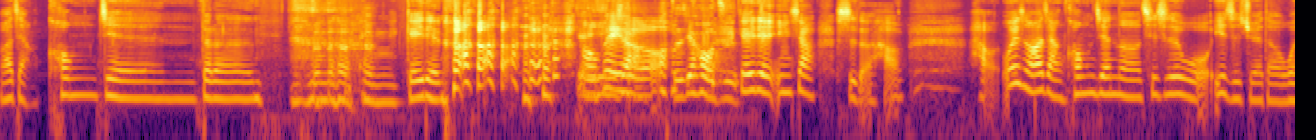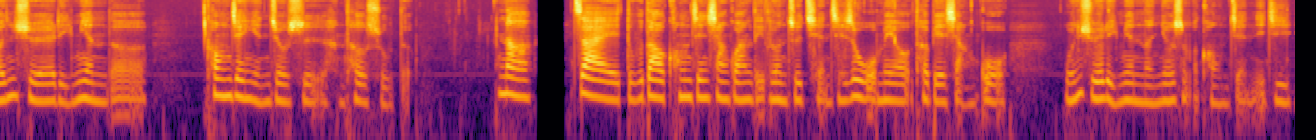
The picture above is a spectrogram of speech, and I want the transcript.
我要讲空间的人，真的很 给一点，好配合哦，直接后置，给一点音效。是的，好好，为什么要讲空间呢？其实我一直觉得文学里面的。空间研究是很特殊的。那在读到空间相关理论之前，其实我没有特别想过文学里面能有什么空间，以及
